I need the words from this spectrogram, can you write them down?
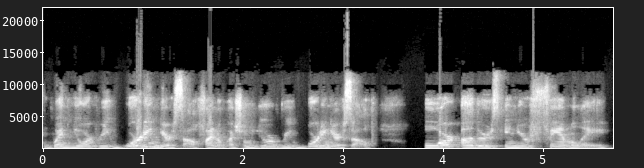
when you're rewarding yourself, final question, when you're rewarding yourself or others in your family,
